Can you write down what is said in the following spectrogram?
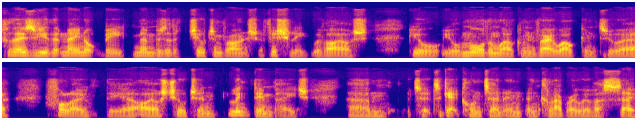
for those of you that may not be members of the Chiltern branch officially with IOSH, you're you're more than welcome and very welcome to uh, follow the uh, IOSH Chiltern LinkedIn page um, to, to get content and, and collaborate with us. So,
